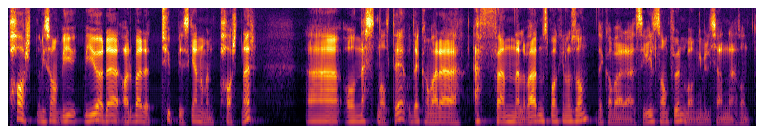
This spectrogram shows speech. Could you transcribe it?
Partner, vi, vi, gjør det arbeidet typisk gjennom en partner. Uh, og nesten alltid. Og det kan være FN eller Verdensbanken eller sånn. Det kan være sivilsamfunn. Mange vil kjenne sånt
